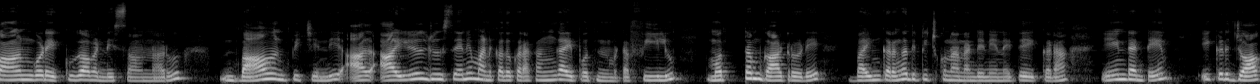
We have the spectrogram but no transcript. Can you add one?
కార్న్ కూడా ఎక్కువగా పండిస్తూ ఉన్నారు. బాగా అనిపించింది ఆ- ఆ ఇల్లు చూస్తేనే మనకు అదొక రకంగా అయిపోతుంది అనమాట ఫీలు. మొత్తం ఘాట్ రోడే. భయంకరంగా తిట్టించుకున్నానండి నేనైతే ఇక్కడ. ఏంటంటే ఇక్కడ జాగ్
